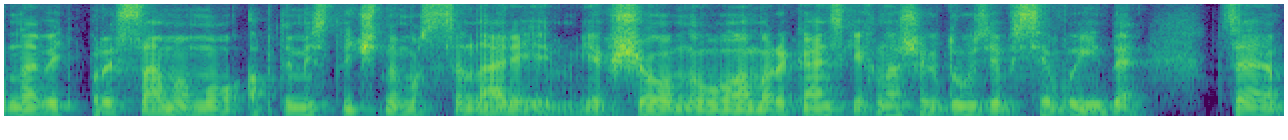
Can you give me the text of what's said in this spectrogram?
навіть при самому оптимістичному сценарії, якщо ну, у американських наших друзів все вийде, це е,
